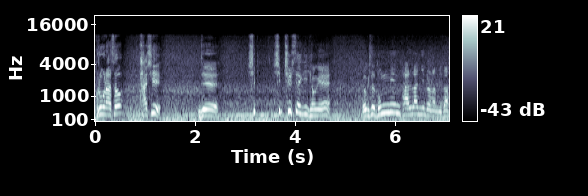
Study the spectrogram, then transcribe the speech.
그러고 나서 다시 이제 10, 17세기 경에 여기서 농민 반란이 일어납니다.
